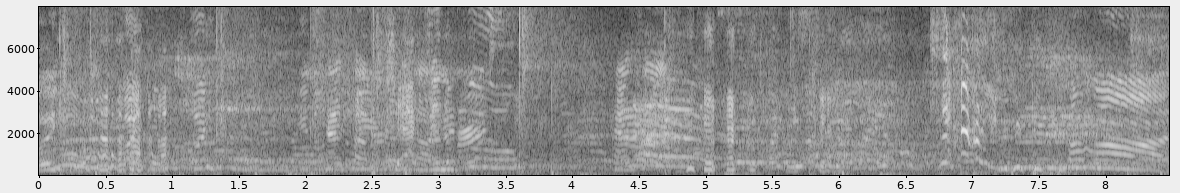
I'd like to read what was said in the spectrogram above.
Hands up. Hands up. Come on.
